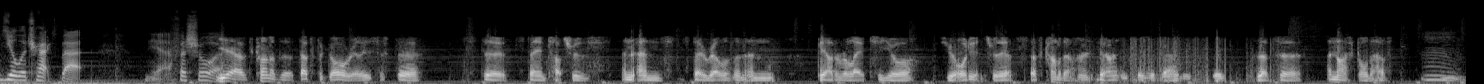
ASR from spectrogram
you'll attract that Yeah. for sure. Yeah, it's kind of the that's the goal really. Is just to just to stay in touch with and, and stay relevant and be able to relate to your to your audience. Really, that's that's kind of the, only- the only thing with band is. is- That's a, a nice goal to have. Mm.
